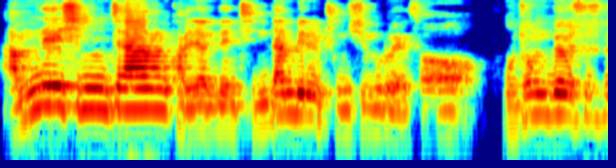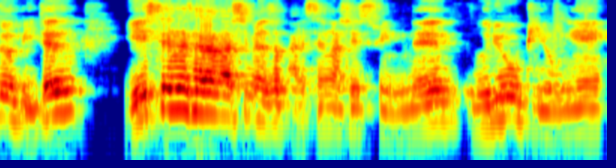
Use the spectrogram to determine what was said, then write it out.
암내심장 관련된 진단비를 중심으로 해서 보종별 수술비 등 일생을 살아가시면서 발생하실 수 있는 의료 비용의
